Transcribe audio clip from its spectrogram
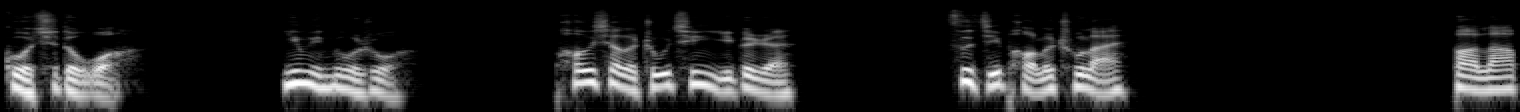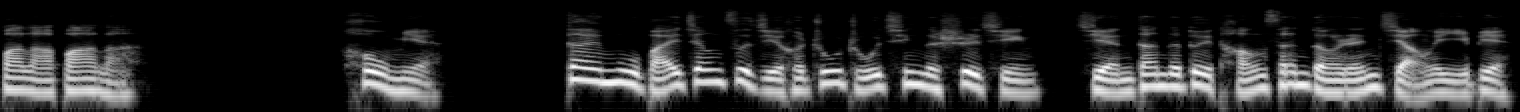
过去的我，因为懦弱，抛下了竹青一个人，自己跑了出来。巴拉巴拉巴拉。后面，戴沐白将自己和朱竹清的事情简单的对唐三等人讲了一遍，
